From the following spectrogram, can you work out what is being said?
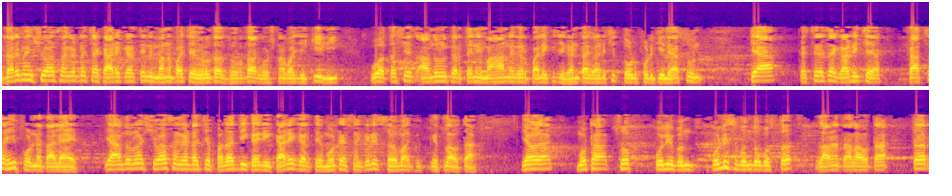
दरम्यान शिवा संघटनेच्या कार्यकर्त्यांनी मनपाच्या विरोधात जोरदार घोषणाबाजी केली व तसेच आंदोलनकर्त्यांनी महानगरपालिकेची घंटागाडीची तोडफोड केली असून त्या कचऱ्याच्या गाडीच्या काचाही फोडण्यात आल्या आहेत. या आंदोलनात शिवा संघटनाचे पदाधिकारी कार्यकर्ते मोठ्या संख्येने सहभाग घेतला होता. यावेळी मोठा चोख पोली बंद- पोलीस बंदोबस्त लावण्यात आला होता. तर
